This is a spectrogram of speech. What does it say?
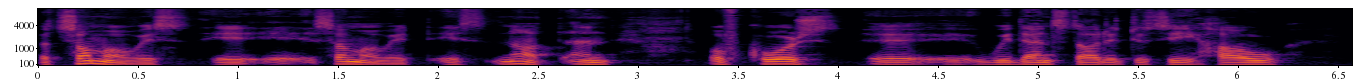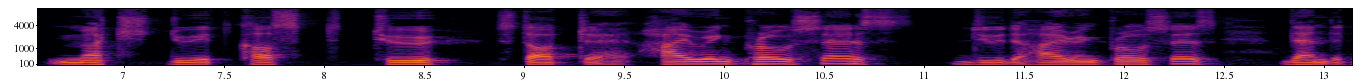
but some of it some of it is not. And of course, uh, we then started to see how much do it cost to start the hiring process, do the hiring process, then the,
